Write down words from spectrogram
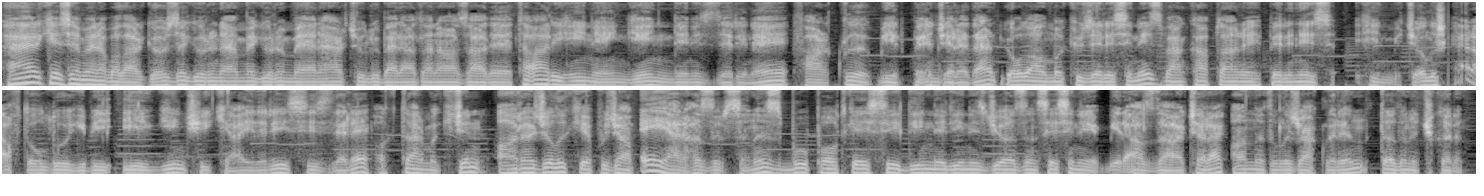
Herkese merhabalar. Gözle görünen ve görünmeyen her türlü beladan azade, tarihin engin denizlerine farklı bir pencereden yol almak üzeresiniz. Ben kaptan rehberiniz Hilmi Çalış. Her hafta olduğu gibi ilginç hikayeleri sizlere aktarmak için aracılık yapacağım. Eğer hazırsanız bu podcast'i dinlediğiniz cihazın sesini biraz daha açarak anlatılacakların tadını çıkarın.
